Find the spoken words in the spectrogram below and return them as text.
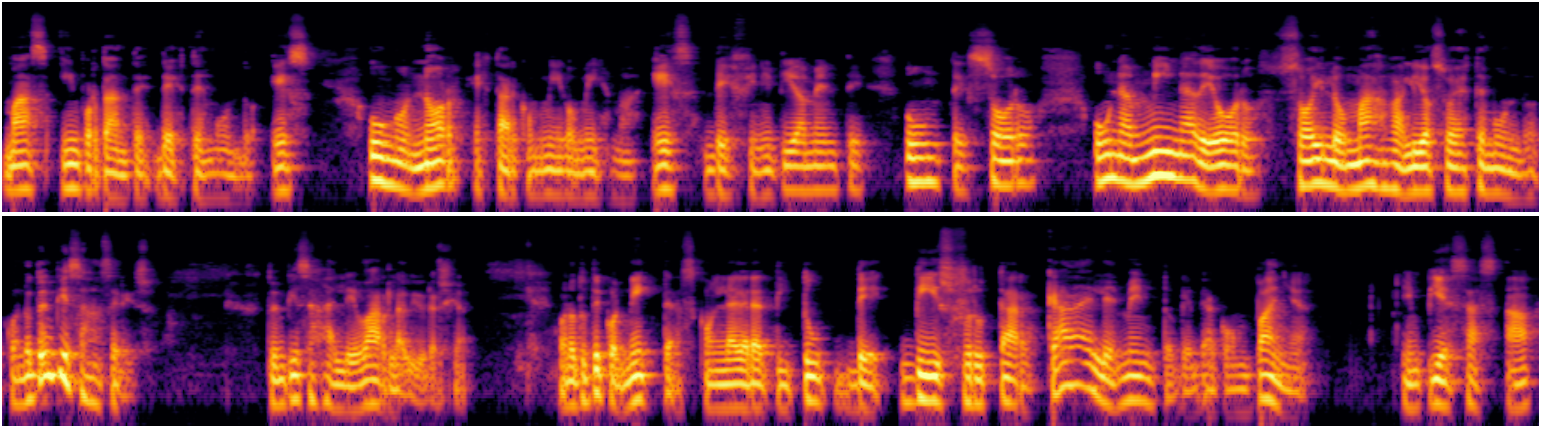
más importante de este mundo. Es un honor estar conmigo misma. Es definitivamente un tesoro, una mina de oro. Soy lo más valioso de este mundo. Cuando tú empiezas a hacer eso, tú empiezas a elevar la vibración. Cuando tú te conectas con la gratitud de disfrutar cada elemento que te acompaña, empiezas a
